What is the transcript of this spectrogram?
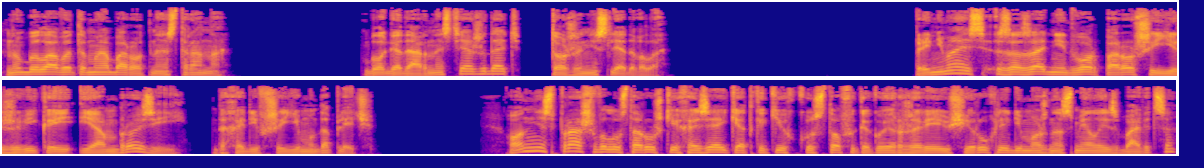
но была в этом и оборотная сторона. Благодарности ожидать тоже не следовало. Принимаясь за задний двор, поросший ежевикой и амброзией, доходивший ему до плеч, он не спрашивал у старушки-хозяйки, от каких кустов и какой ржавеющей рухляди можно смело избавиться,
